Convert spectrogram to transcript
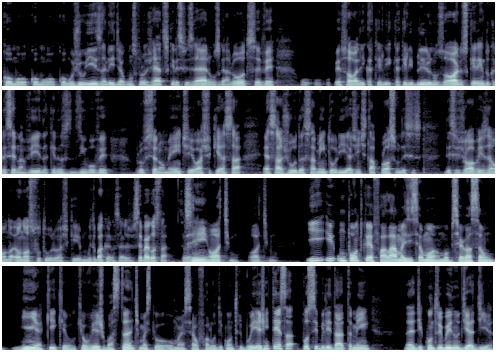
como, como, como juiz ali de alguns projetos que eles fizeram, os garotos, você vê o, o pessoal ali com aquele, com aquele brilho nos olhos, querendo crescer na vida, querendo se desenvolver profissionalmente. Eu acho que essa, essa ajuda, essa mentoria, a gente está próximo desses, desses jovens é o, é o, nosso futuro. Eu acho que muito bacana, Sérgio. Você vai gostar. Você vai Sim, ver. ótimo, ótimo. E, e, um ponto que eu ia falar, mas isso é uma, uma, observação minha aqui, que eu, que eu vejo bastante, mas que o, o Marcel falou de contribuir. A gente tem essa possibilidade também né, de contribuir no dia a dia.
